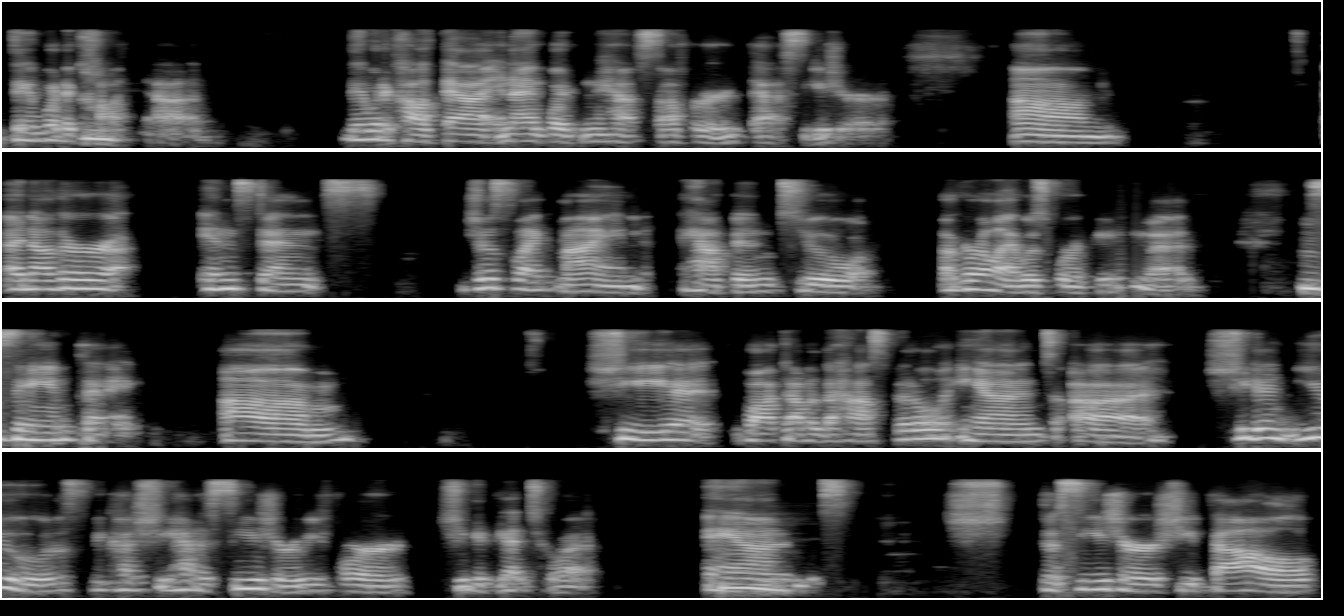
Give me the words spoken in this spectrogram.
they would have Mm. caught that. They would have caught that, and I wouldn't have suffered that seizure. Um, another instance, just like mine, happened to a girl I was working with. Mm-hmm. Same thing. Um, she walked out of the hospital and uh, she didn't use because she had a seizure before she could get to it. Hmm. And mm. she, the seizure, she fell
